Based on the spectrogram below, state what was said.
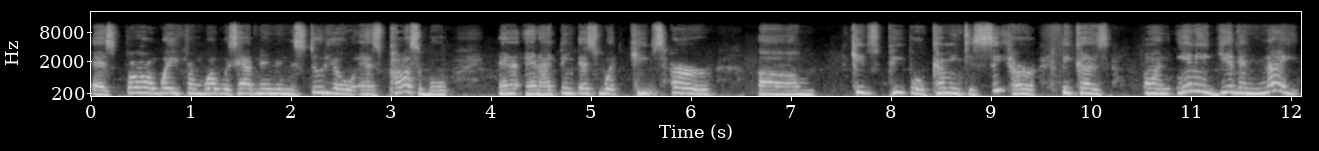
as far away from what was happening in the studio as possible. And, and I think that's what keeps her, um, keeps people coming to see her because on any given night,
